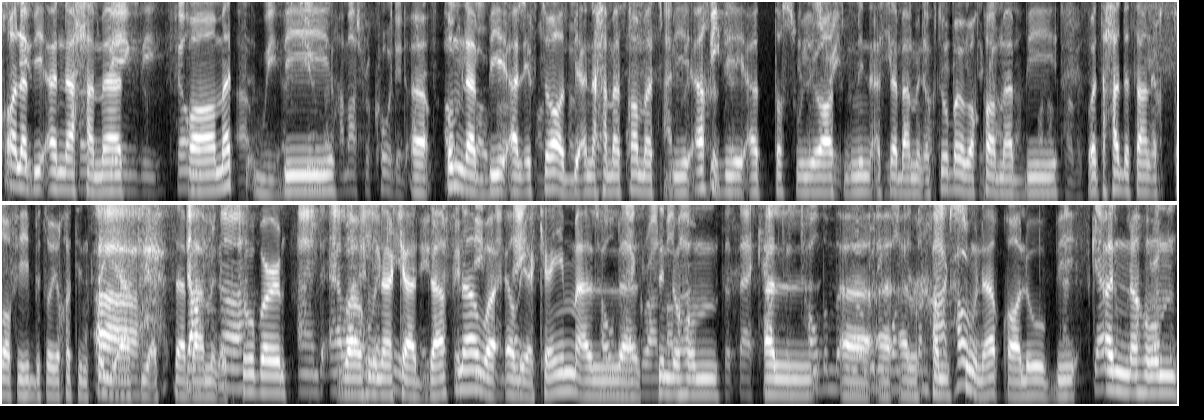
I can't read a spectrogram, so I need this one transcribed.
قال بأن حماس قامت ب قمنا بالإفتراض بأن حماس قامت بأخذ التصويرات من السابع من أكتوبر وقام ب وتحدث عن اختطافه بطريقة سيئة في السابع من أكتوبر. وهناك دافنا وإليا كيم سنهم الخمسون قالوا بأنهم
